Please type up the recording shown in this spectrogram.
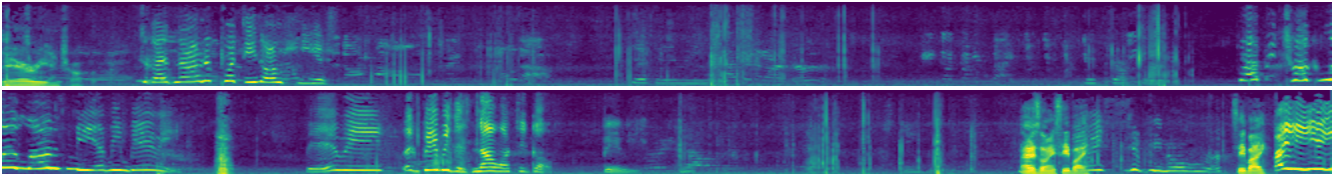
Berry and chocolate. So guys, now I'm gonna put these on here. Yeah, chocolate. Chocolate loves me. I mean, berry. Berry. Like, baby does not want to go. Berry. All right, Sonny, say bye. Berry sipping over. Say bye. Bye.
